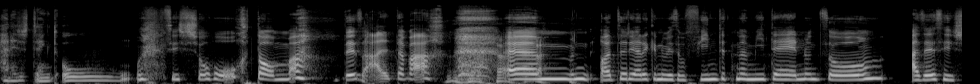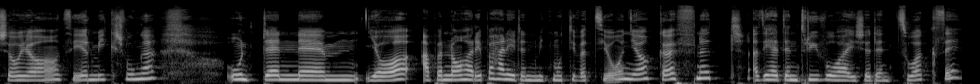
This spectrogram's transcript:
habe ich gedacht, oh, es ist schon hoch, Thomas, das alte Bach. ähm, oder irgendwie so findet man mich denn und so. Also es ist schon, ja, sehr mitgeschwungen. Und dann, ähm, ja, aber nachher eben habe ich dann mit Motivation, ja, geöffnet. Also ich hatte dann drei Wochen, ist ja dann zugesehen.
